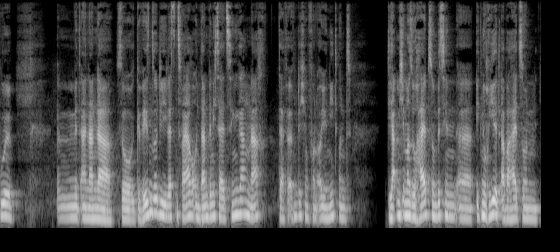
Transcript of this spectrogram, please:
cool äh, miteinander so gewesen so die letzten zwei Jahre und dann bin ich da jetzt hingegangen nach der Veröffentlichung von All You Need und die hat mich immer so halb so ein bisschen äh, ignoriert, aber halt so ein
